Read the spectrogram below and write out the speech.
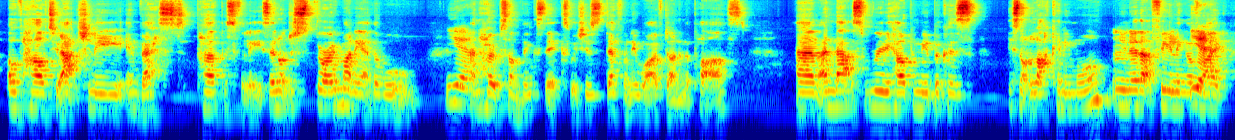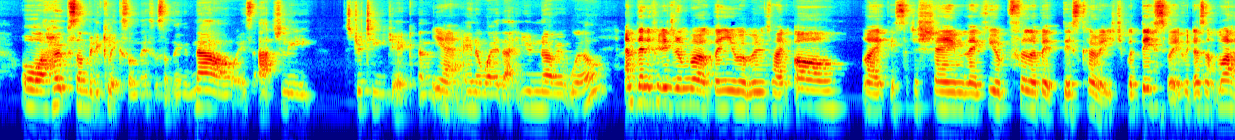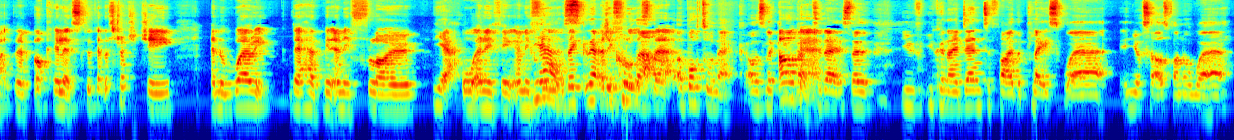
of how to actually invest purposefully. So not just throw money at the wall Yeah. and hope something sticks, which is definitely what I've done in the past. Um, and that's really helping me because it's not luck anymore. You know that feeling of Yeah. like, oh, I hope somebody clicks on this or something. Now it's actually strategic and Yeah. in a way that you know it will. And then if it didn't work, then you were just like, oh, like it's such a shame. Like you feel a bit discouraged. But this way, if it doesn't work, then okay, let's look at the strategy and where it, there had been any flow Yeah. or anything, any Yeah, flaws. they, they actually call that a bottleneck. I was looking at that Okay. today. So you you can identify the place where in your sales funnel where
